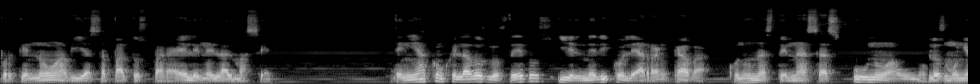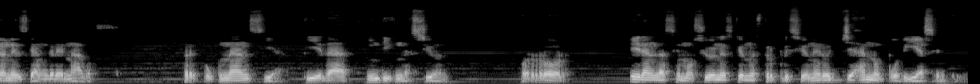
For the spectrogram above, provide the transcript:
porque no había zapatos para él en el almacén. Tenía congelados los dedos y el médico le arrancaba con unas tenazas uno a uno los muñones gangrenados. Repugnancia, piedad, indignación, horror eran las emociones que nuestro prisionero ya no podía sentir.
